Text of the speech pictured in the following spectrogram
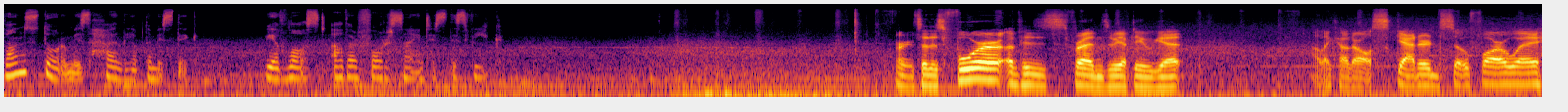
Von Sturm is highly optimistic. We have lost other four scientists this week. Alright, so there's four of his friends we have to get. I like how they're all scattered so far away.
